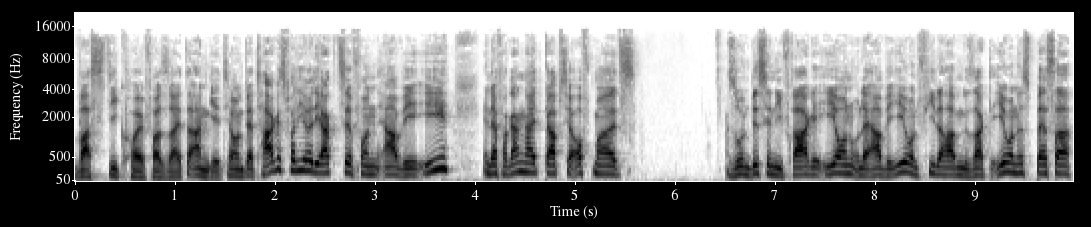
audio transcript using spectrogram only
was die Käuferseite angeht. Ja, und der Tagesverlierer, die Aktie von RWE. In der Vergangenheit gab es ja oftmals so ein bisschen die Frage E.ON oder RWE und viele haben gesagt, E.ON ist besser,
